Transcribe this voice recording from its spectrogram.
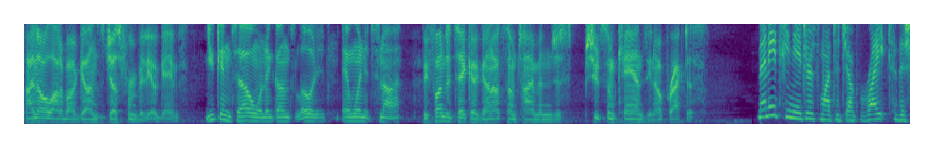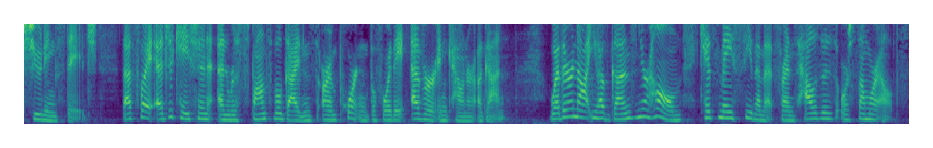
I know a lot about guns just from video games. You can tell when a gun's loaded and when it's not. Be fun to take a gun out sometime and just shoot some cans, you know, practice. Many teenagers want to jump right to the shooting stage. That's why education and responsible guidance are important before they ever encounter a gun. Whether or not you have guns in your home, kids may see them at friends' houses or somewhere else.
